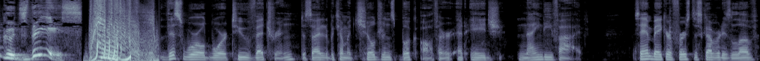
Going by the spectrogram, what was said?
How good's this? This World War II veteran decided to become a children's book author at age 95. Sam Baker first discovered his love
